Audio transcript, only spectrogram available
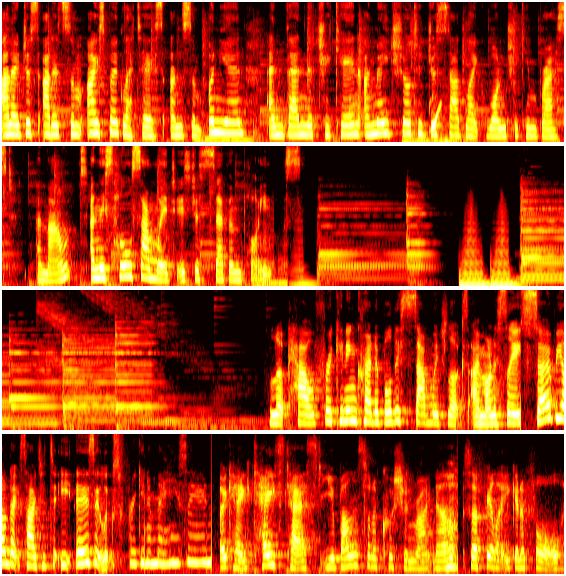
and I just added some iceberg lettuce and some onion and then the chicken. I made sure to just add like one chicken breast amount and this whole sandwich is just seven points. Look how freaking incredible this sandwich looks. I'm honestly so beyond excited to eat this. It looks freaking amazing. Okay, taste test. You're balanced on a cushion right now. So I feel like you're gonna fall.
